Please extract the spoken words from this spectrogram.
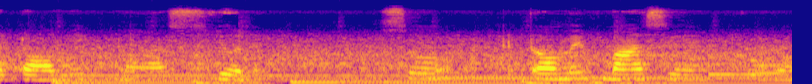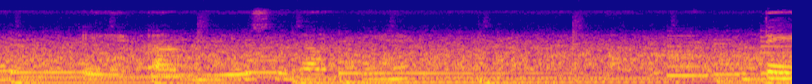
atomic mass unit so atomic mass unit को ए एम यू से जानते हैं। डी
